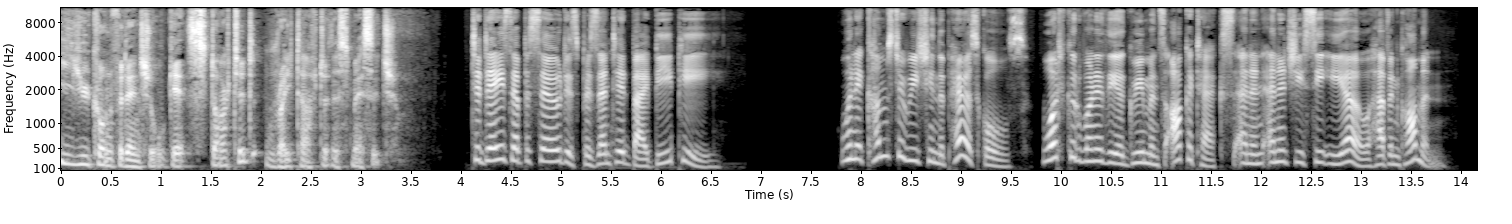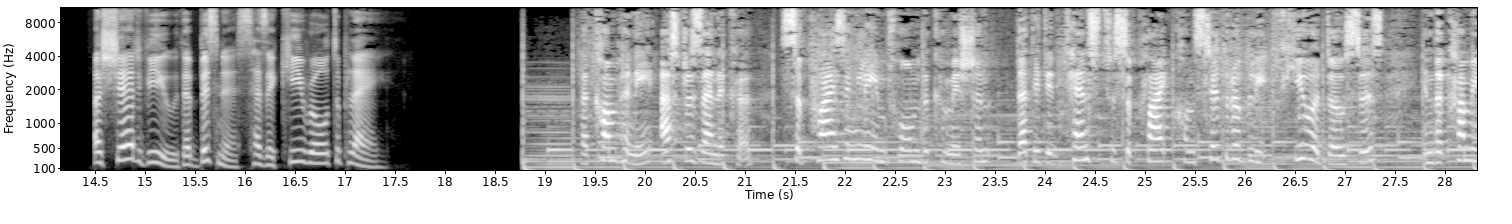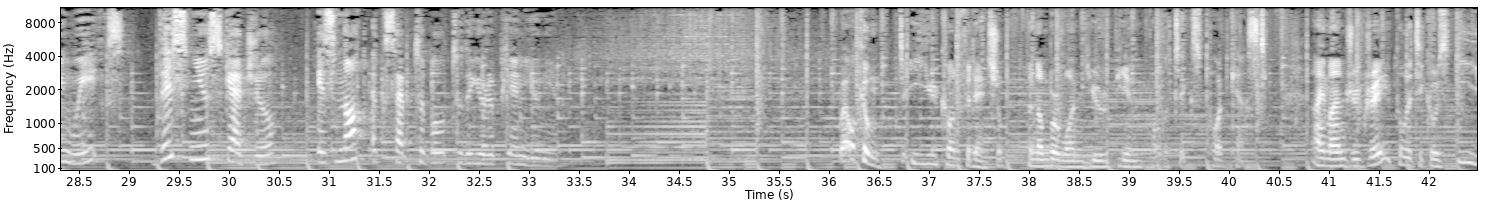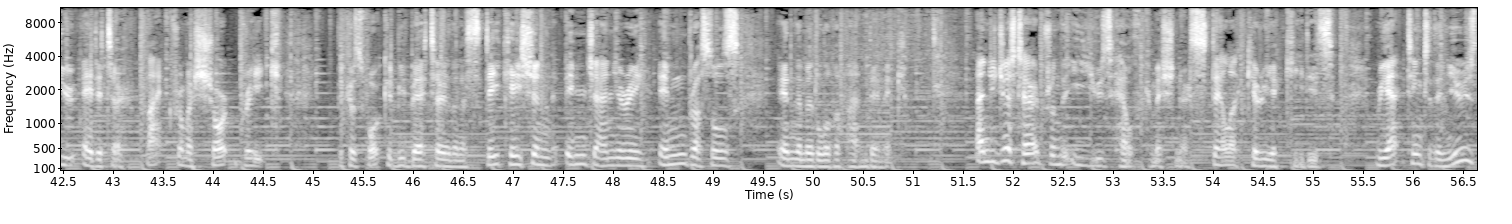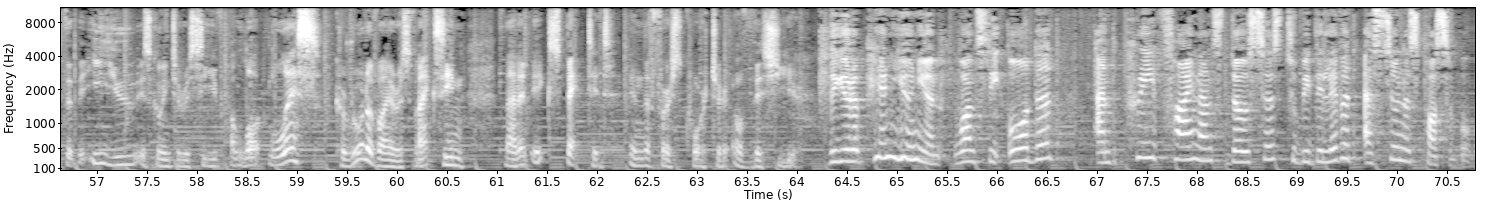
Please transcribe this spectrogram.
EU Confidential gets started right after this message. Today's episode is presented by BP. When it comes to reaching the Paris goals, what could one of the agreement's architects and an energy CEO have in common? A shared view that business has a key role to play. The company, AstraZeneca, surprisingly informed the Commission that it intends to supply considerably fewer doses in the coming weeks this new schedule is not acceptable to the European Union. Welcome to EU Confidential, the number one European politics podcast. I'm Andrew Gray, Politico's EU editor, back from a short break. Because what could be better than a staycation in January in Brussels in the middle of a pandemic? And you just heard from the EU's Health Commissioner, Stella Kyriakides, reacting to the news that the EU is going to receive a lot less coronavirus vaccine than it expected in the first quarter of this year. The European Union wants the ordered and pre financed doses to be delivered as soon as possible.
